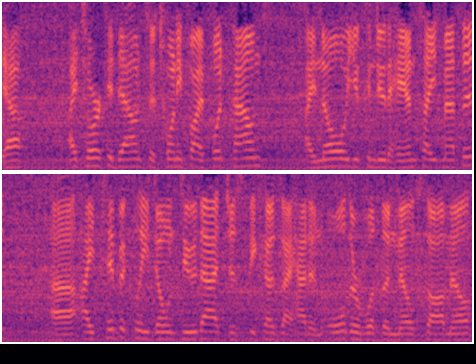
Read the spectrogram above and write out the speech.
yeah, I torque it down to 25 foot-pounds. I know you can do the hand-tight method. Uh, I typically don't do that just because I had an older Woodland Mills sawmill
